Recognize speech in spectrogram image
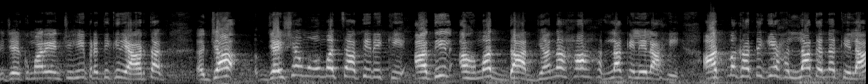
विजयकुमार यांची ही प्रतिक्रिया. अर्थात ज्या जैश मोहम्मदचा अतिरेकी आदिल अहमद दार यांना हा हल्ला केलेला आहे. आत्मघातकी हल्ला त्यांना केला.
